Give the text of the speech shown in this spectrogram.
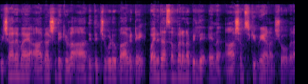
വിശാലമായ ആകാശത്തേക്കുള്ള ആദ്യത്തെ ചുവടുവെപ്പാകട്ടെ വനിതാ സംവരണ ബില്ല് എന്ന് ആശംസിക്കുകയാണ് ശോഭന.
